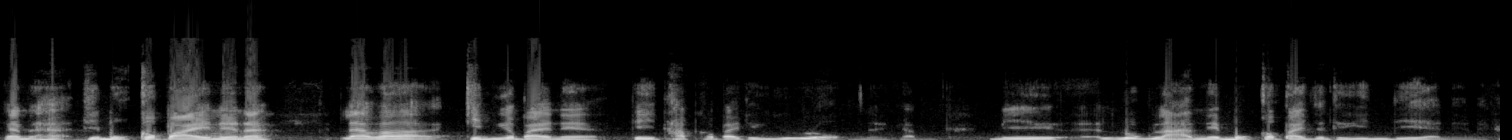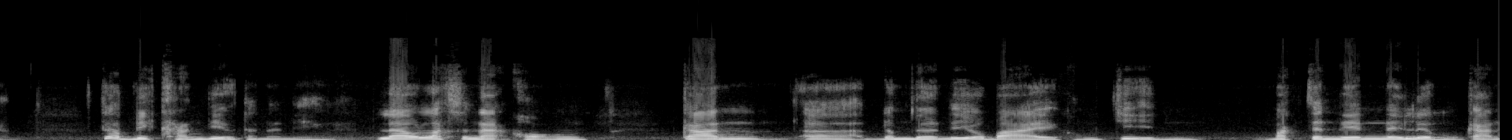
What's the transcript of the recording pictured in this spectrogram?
ใช่ไหมฮะที่บุกเข้าไปเนี่ยนะแล้วก็กินเข้าไปเนี่ยตีทับเข้าไปถึงยุโรปนะครับมีลูกหลานเนี่ยบุกเข้าไปจนถึงอินเดียเนี่ย ก็มีครั้งเดียวเท่านั้นเอง แล้วลักษณะของการดำเนินนโยบายของจีน มักจะเน้นในเรื่องของการ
